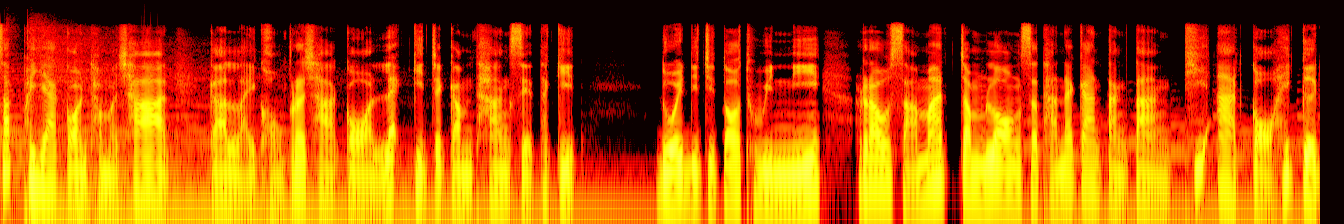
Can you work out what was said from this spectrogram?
ทรัพยากรธรรมชาติ การไหลของประชากรและกิจกรรมทางเศรษฐกิจด้วยดิจิตอลทวินนี้ เราสามารถจำลองสถานการณ์ต่างๆ ที่อาจก่อให้เกิด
